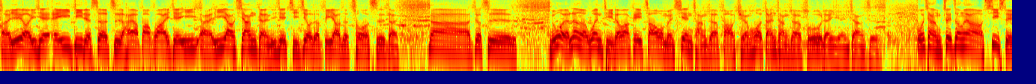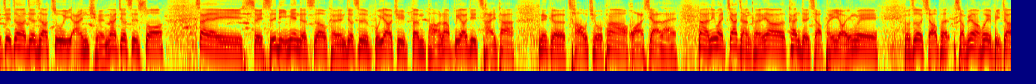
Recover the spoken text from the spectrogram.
呃也有一些 AED 的设置，还有包括一些医呃医药箱等一些急救的必要的措施等。那就是如果有任何问题的话，可以找我们现场的保全或展场的服务人员这样子。我想最重要，戏水最重要就是要注意安全。那就是说，在水池里面的时候，可能就是不要去奔跑，那不要去踩踏那个草球，怕滑下来。那另外家长可能要看着小朋友，因为有时候小朋小朋友会比较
